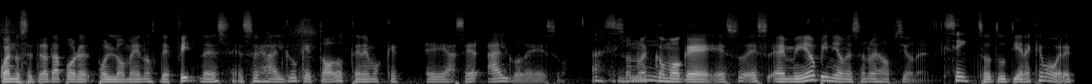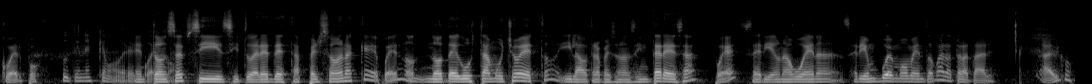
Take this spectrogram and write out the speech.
cuando se trata por, por lo menos de fitness, eso es algo que todos tenemos que eh, hacer algo de eso. Así. Eso no es como que, eso es, en mi opinión, eso no es opcional. Sí, So, tú tienes que mover el cuerpo. tú tienes que mover el cuerpo. Entonces, si, si tú eres de estas personas que pues no, no te gusta mucho esto y la otra persona se interesa, pues sería una buena, sería un buen momento para tratar algo.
